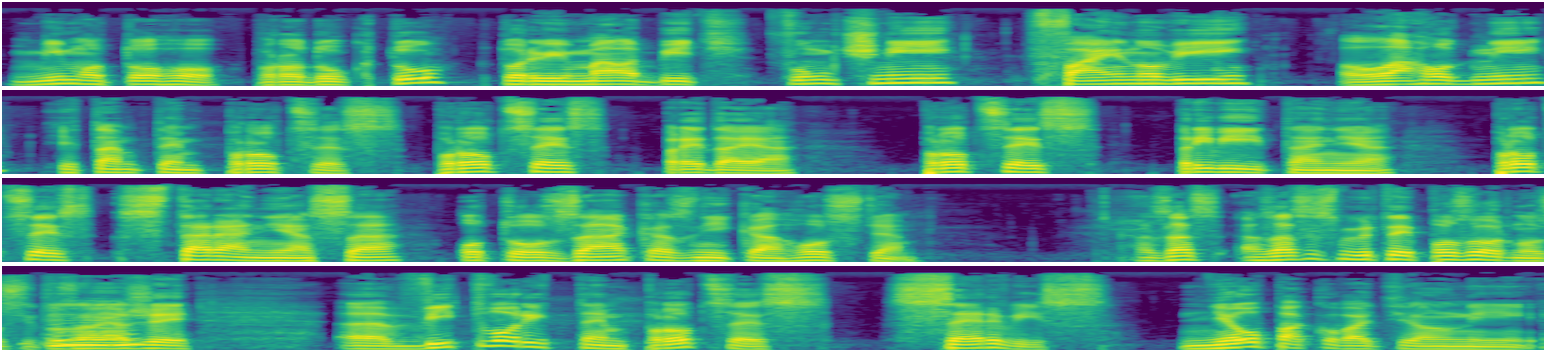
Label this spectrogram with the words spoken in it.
mimo toho produktu, ktorý by mal byť funkčný, fajnový, lahodný, je tam ten proces. Proces predaja, proces privítania, proces starania sa o toho zákazníka, hostia. A zase, a zase sme pri tej pozornosti. To znamená, mm-hmm. že e, vytvoriť ten proces, servis, neopakovateľný,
